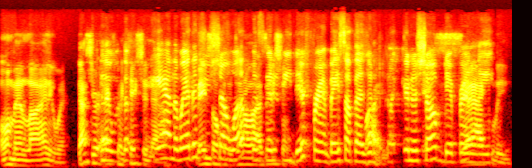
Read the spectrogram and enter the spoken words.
all man, lie anyway. That's your expectation the, now. Yeah, and the way that you show up is going to be different based off that. Right. Like you're going to show exactly. up differently.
